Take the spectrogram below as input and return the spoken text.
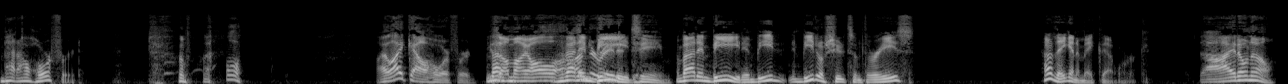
about Al Horford. well, I like Al Horford. He's About- on my all about underrated Embiid. team. About Embiid, Embiid, Embiid will shoot some threes. How are they going to make that work? I don't know.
